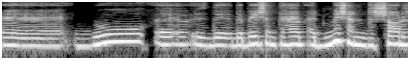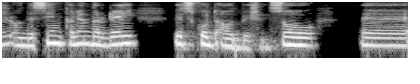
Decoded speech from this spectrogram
uh, do uh, the, the patient have admission discharge on the same calendar day, it's called outpatient. So uh,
